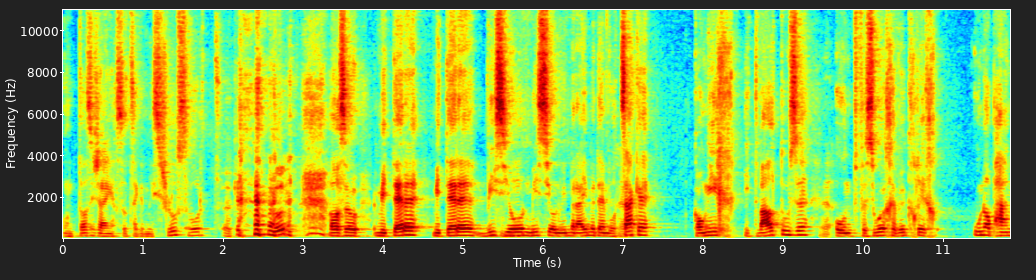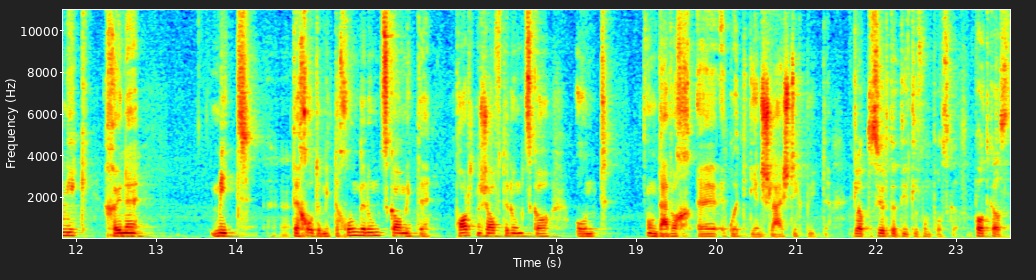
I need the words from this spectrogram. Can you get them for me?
Und das ist eigentlich sozusagen mein Schlusswort. Okay, gut. also mit dieser, mit dieser Vision, mhm. Mission, wie man auch immer dem ja. sagen gehe ich in die Welt raus ja. und versuche wirklich unabhängig können mit, den, oder mit den Kunden umzugehen, mit den Partnerschaften umzugehen und, und einfach äh, eine gute Dienstleistung bieten. Ich glaube, das wird der Titel vom Podcast.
